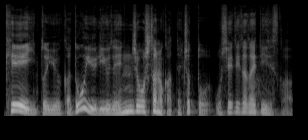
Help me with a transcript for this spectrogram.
経緯というかどういう理由で炎上したのかってちょっと教えていただいていいですか？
